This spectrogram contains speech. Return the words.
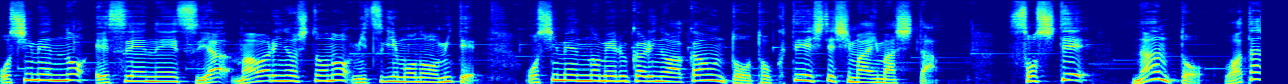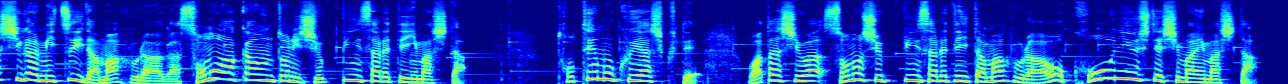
推しメンの SNS や周りの人の貢ぎ物を見て推しメンのメルカリのアカウントを特定してしまいました。そしてなんと私が貢いだマフラーがそのアカウントに出品されていましたとても悔しくて私はその出品されていたマフラーを購入してしまいました。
